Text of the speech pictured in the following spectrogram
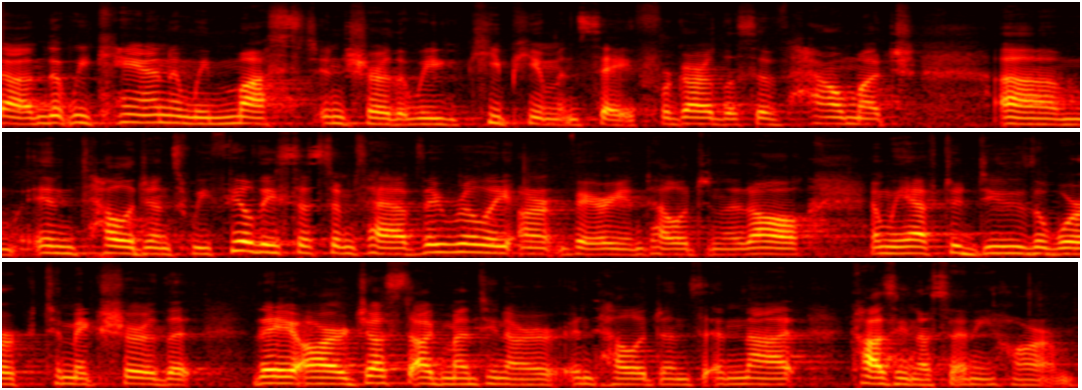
um, that we can and we must ensure that we keep humans safe, regardless of how much um, intelligence we feel these systems have, they really aren't very intelligent at all. And we have to do the work to make sure that they are just augmenting our intelligence and not causing us any harm.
